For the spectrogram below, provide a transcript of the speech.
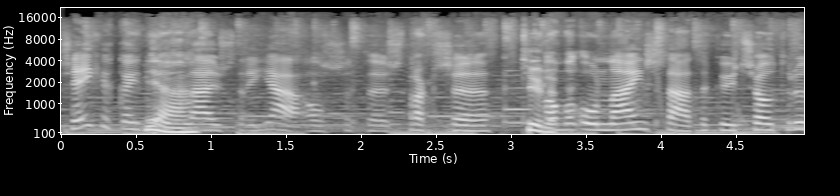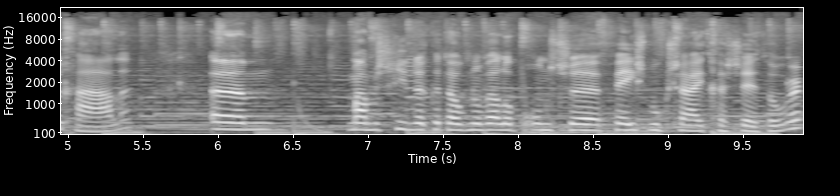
zeker kan je Ja. terugluisteren. Ja, als het eh, straks eh, allemaal online staat, dan kun je het zo terughalen. Ehm, maar misschien dat ik het ook nog wel op onze Facebook-site ga zetten hoor.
